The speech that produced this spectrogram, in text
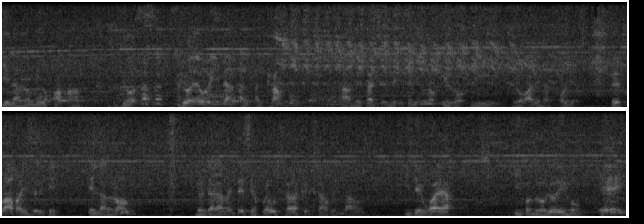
Y el ladrón dijo, ah, ah, yo, yo debo ir al, campo a está ese, ese niño y, ro- y robar esas joyas. Entonces Prabhupada dice de que el ladrón verdaderamente se fue a buscar a Krishna a Brindavan. Y llegó allá y cuando lo vio dijo, hey,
